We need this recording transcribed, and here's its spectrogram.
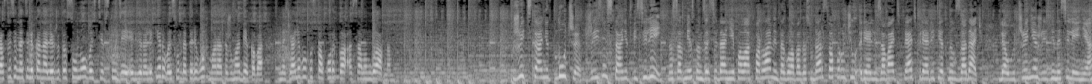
Здравствуйте, на телеканале ЖТСУ новости в студии Эльвира Лекерова и сурдоперевод Марата Жумабекова. В начале выпуска коротко о самом главном. Жить станет лучше, жизнь станет веселей. На совместном заседании Палат парламента глава государства поручил реализовать пять приоритетных задач для улучшения жизни населения.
